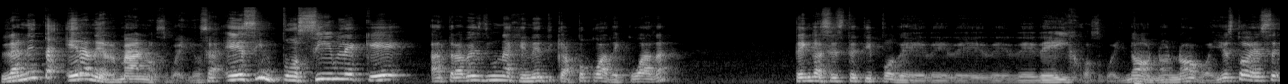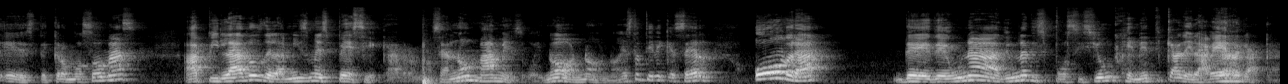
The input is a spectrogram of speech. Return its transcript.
la neta eran hermanos, güey. O sea, es imposible que a través de una genética poco adecuada tengas este tipo de, de, hijos, güey. No, no, no, güey. Esto es este, cromosomas apilados de la misma especie, cabrón. O sea, no mames, güey. No, no, no. Esto tiene que ser obra de, una, de una disposición genética de la verga, cabrón.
